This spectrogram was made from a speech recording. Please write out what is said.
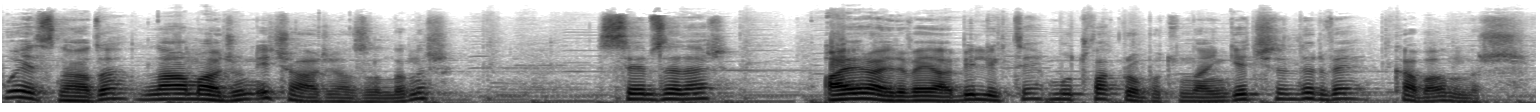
Bu esnada lahmacunun iç harcı hazırlanır. Sebzeler ayrı ayrı veya birlikte mutfak robotundan geçirilir ve kaba alınır.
